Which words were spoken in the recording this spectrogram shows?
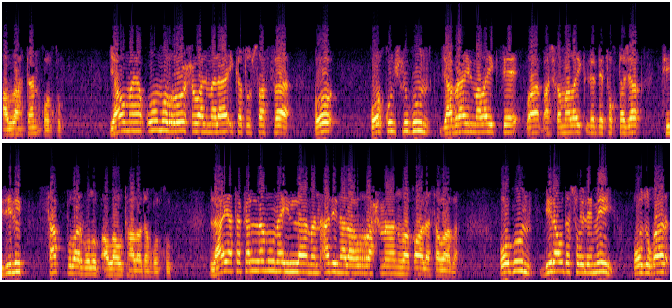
аллахтан қорқу. Яума омур руху вал малаикату саффа. О қорқыншлы күн Cebrail malaikte ve başka malaikler de toktacak, tizilip sap bular bolup Allahu Teala'dan korkup. La yatakallamuna illa men adina lehur rahman ve qala savaba. O gün bir avda söylemey, ozugar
